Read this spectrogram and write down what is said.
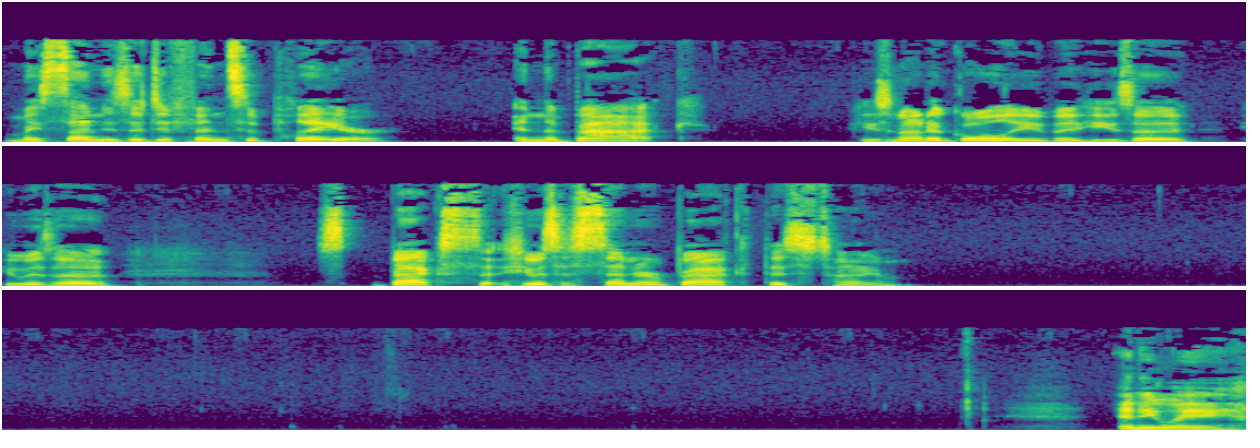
My son is a defensive player in the back. He's not a goalie, but he's a he was a back he was a center back this time. Anyway,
